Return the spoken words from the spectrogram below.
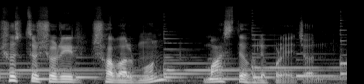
সুস্থ শরীর, সবল মন, বাঁচতে হলে প্রয়োজন।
